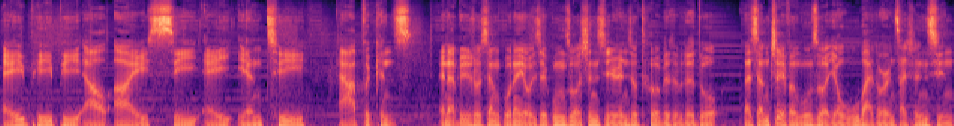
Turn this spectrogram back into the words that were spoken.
A P P L I C A N T applicants。哎，那比如说像国内有一些工作申请人就特别特别的多，那像这份工作有五百多人在申请，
